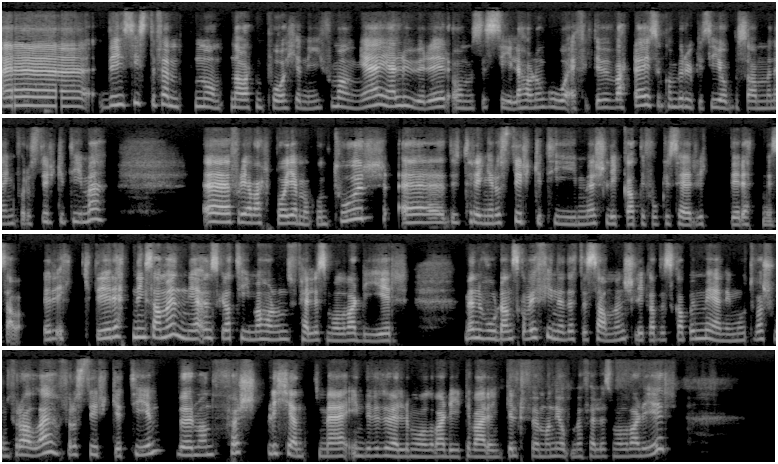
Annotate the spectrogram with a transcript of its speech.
Eh, de siste 15 månedene har vært en påkjenning for mange. Jeg lurer om Cecilie har noen gode og effektive verktøy som kan brukes i jobbsammenheng for å styrke teamet. Eh, jeg de har vært på hjemmekontor. Eh, du trenger å styrke teamet slik at de fokuserer riktig retning, riktig retning sammen. Jeg ønsker at teamet har noen felles mål og verdier. Men hvordan skal vi finne dette sammen slik at det skaper mening og motivasjon for alle? For å styrke et team bør man først bli kjent med individuelle mål og verdier til hver enkelt før man jobber med felles mål og verdier.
